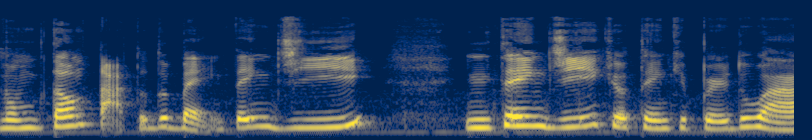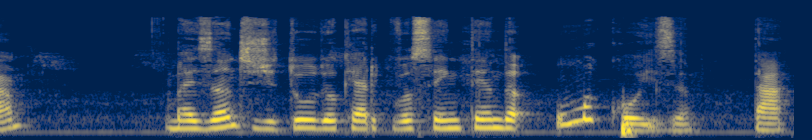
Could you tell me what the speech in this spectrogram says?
então tá, tudo bem. Entendi. Entendi que eu tenho que perdoar. Mas antes de tudo, eu quero que você entenda uma coisa, tá?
